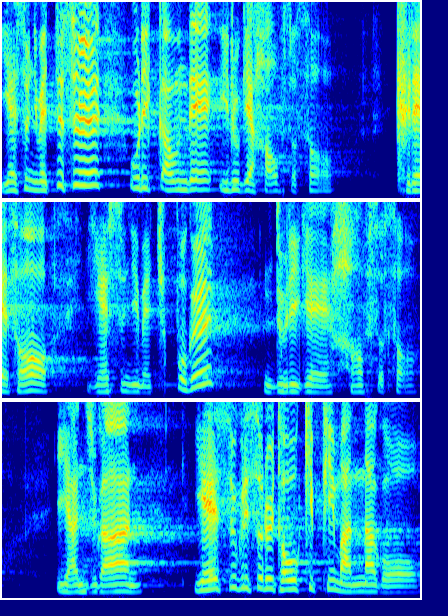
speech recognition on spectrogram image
예수님의 뜻을 우리 가운데 이루게 하옵소서. 그래서 예수님의 축복을 누리게 하옵소서. 이 한 주간 예수 그리스도를 더욱 깊이 만나고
